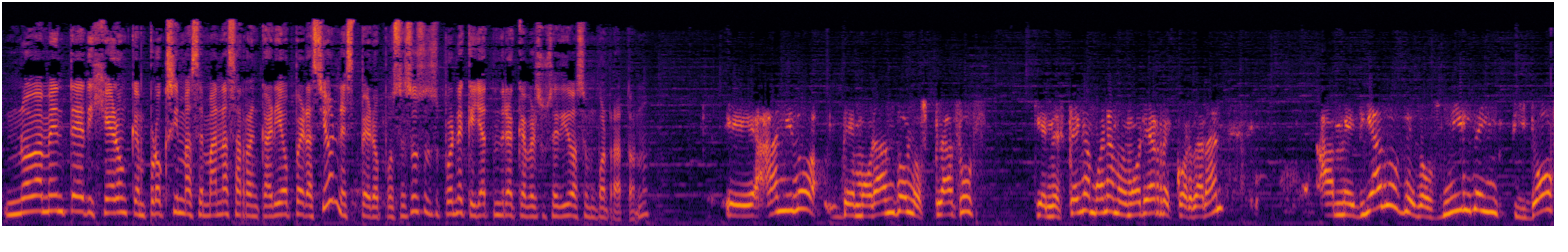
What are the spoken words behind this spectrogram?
nuevamente dijeron que en próximas semanas arrancaría operaciones, pero pues eso se supone que ya tendría que haber sucedido hace un buen rato, ¿no? Eh, han ido demorando los plazos quienes tengan buena memoria recordarán, a mediados de 2022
